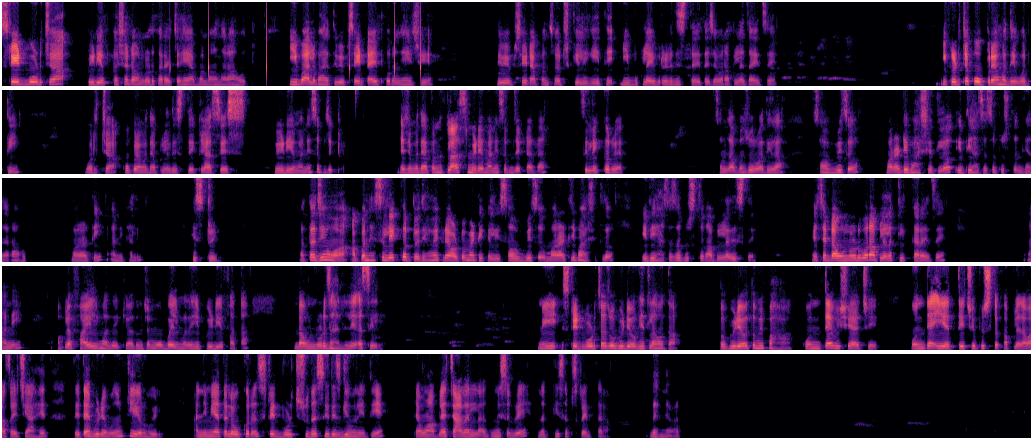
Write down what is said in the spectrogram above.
State बोर्डच्या P D F कशा download करायच्या हे आपण बघणार आहोत. ई बालभारती वेबसाईट टाईप करून घ्यायची आहे. ती वेबसाईट आपण सर्च केली की इथे ई बुक लायब्ररी दिसतंय त्याच्यावर आपल्याला जायचं आहे इकडच्या कोपऱ्यामध्ये वरती वरच्या कोपऱ्यामध्ये आपल्याला दिसते क्लासेस मीडियम आणि सब्जेक्ट. याच्यामध्ये आपण क्लास मीडियम आणि सब्जेक्ट आता सिलेक्ट करूयात. समजा आपण सुरुवातीला सहावीचं मराठी भाषेतलं इतिहासाचं पुस्तक घेणार आहोत. मराठी आणि खाली हिस्ट्री. आता जेव्हा आपण हे सिलेक्ट करतोय तेव्हा इकडे ऑटोमॅटिकली सहावीचं मराठी भाषेतलं इतिहासाचं पुस्तक आपल्याला दिसतंय. याच्या डाउनलोडवर आपल्याला क्लिक करायचं आहे आणि आपल्या फाईलमध्ये किंवा तुमच्या मोबाईलमध्ये ही पी डी एफ आता डाउनलोड झालेली असेल. मी स्टेट बोर्डचा जो व्हिडिओ घेतला होता तो व्हिडिओ तुम्ही पहा कोणत्या विषयाचे कोणत्या इयत्तेचे पुस्तकं आपल्याला वाचायचे आहेत ते त्या व्हिडिओमधून क्लिअर होईल. आणि मी आता लवकरच स्टेट बोर्डची सुद्धा सिरीज घेऊन येते त्यामुळे आपल्या चॅनलला तुम्ही सगळे नक्की सबस्क्राईब करा. धन्यवाद.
